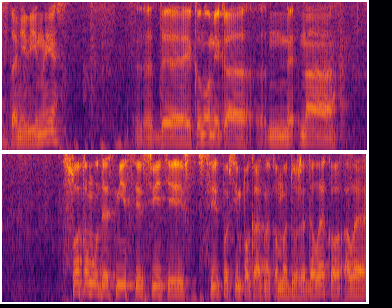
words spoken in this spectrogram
в стані війни, е, де економіка на сотому десь місці в світі, і по всім показникам ми дуже далеко, але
